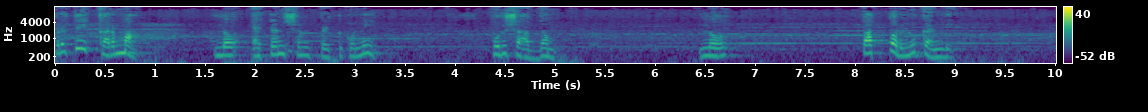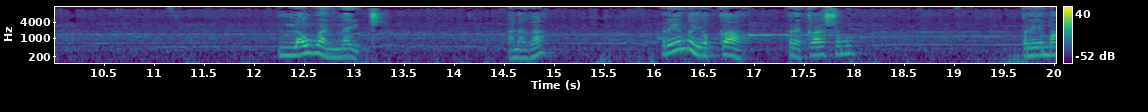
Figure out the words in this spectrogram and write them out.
ప్రతి కర్మలో అటెన్షన్ పెట్టుకొని పురుషార్థంలో తత్పరులు కండి. Love and light. అనగా ప్రేమ యొక్క ప్రకాశము ప్రేమ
